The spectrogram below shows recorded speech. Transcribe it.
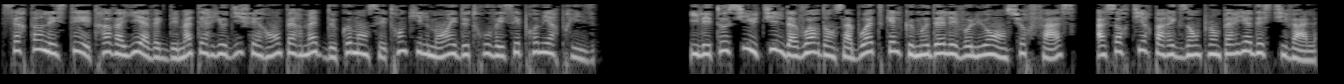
certains lestés et travaillés avec des matériaux différents permettent de commencer tranquillement et de trouver ses premières prises. Il est aussi utile d'avoir dans sa boîte quelques modèles évoluant en surface, à sortir par exemple en période estivale.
